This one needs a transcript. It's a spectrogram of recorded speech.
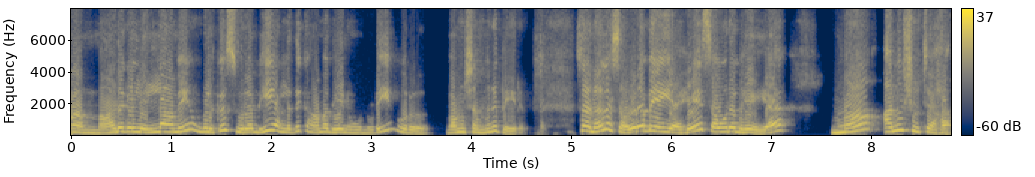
மா- மாடுகள் எல்லாமே உங்களுக்கு சுரபி அல்லது காமதேனுவனுடைய ஒரு வம்சம்னு பேரு. சோ அதனால சௌரபேய ஹே சௌரபேய மா அனுசுச்சக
